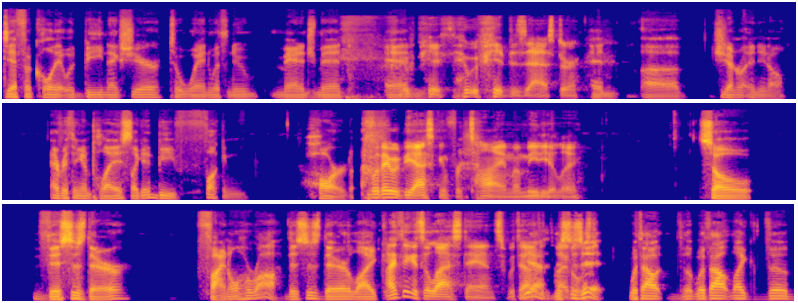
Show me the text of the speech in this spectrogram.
difficult it would be next year to win with new management It would, and be it would be a disaster. and uh general and you know everything in place like it'd be fucking hard Well, they would be asking for time immediately. so this is their final hurrah this is their like I think it's a last dance without. yeah this is it without the without like the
